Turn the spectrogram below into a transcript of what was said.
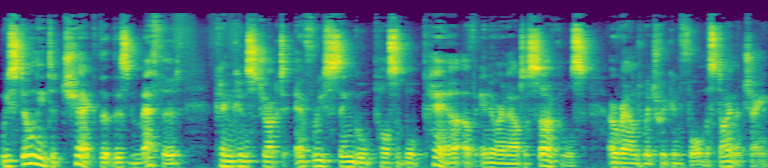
We still need to check that this method can construct every single possible pair of inner and outer circles around which we can form a Steiner chain.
